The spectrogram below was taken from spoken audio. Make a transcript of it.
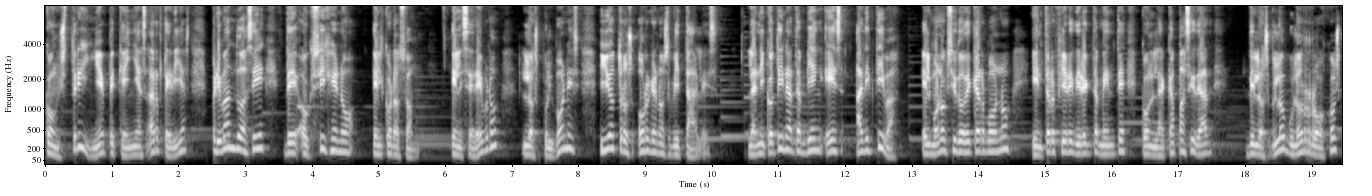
constriñe pequeñas arterias, privando así de oxígeno el corazón, el cerebro, los pulmones y otros órganos vitales. La nicotina también es adictiva. El monóxido de carbono interfiere directamente con la capacidad de los glóbulos rojos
